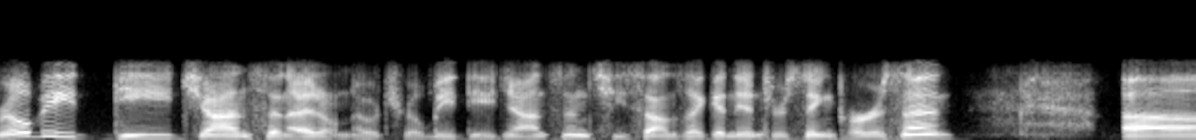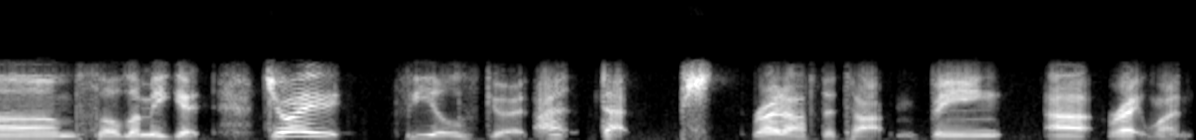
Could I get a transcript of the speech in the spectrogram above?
Trilby D. Johnson. I don't know Trilby D. Johnson. She sounds like an interesting person. Um, so let me get joy feels good. I, that right off the top, being uh, right one.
